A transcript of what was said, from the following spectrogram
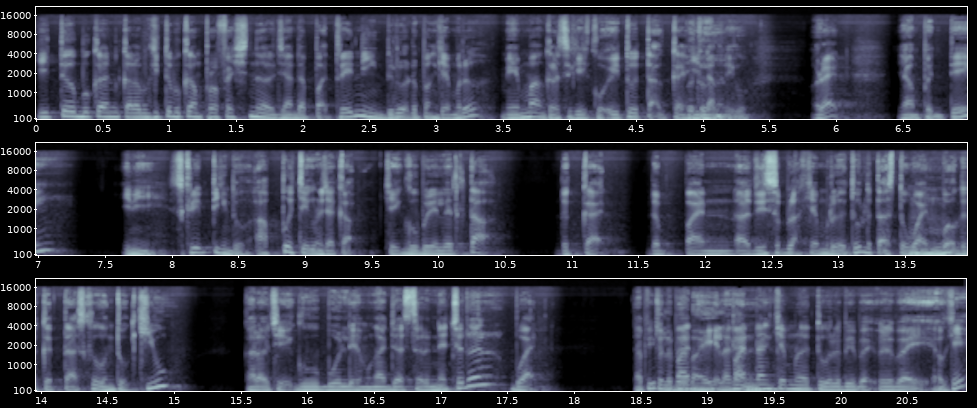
kita bukan kalau kita bukan profesional yang dapat training duduk depan kamera, memang rasa kekok. Itu takkan Betul. hilang cikgu. Alright. Yang penting ini scripting tu. Apa cikgu nak cakap? Cikgu boleh letak dekat depan uh, di sebelah kamera tu letak satu whiteboard ke kertas ke untuk cue. Kalau cikgu boleh mengajar secara natural, buat. Tapi Itu lebih baik lah kan? pandang kamera tu lebih baik lebih baik. Okay.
